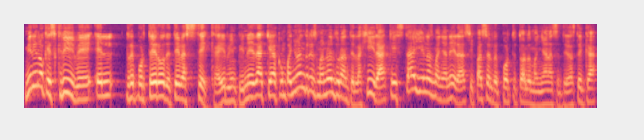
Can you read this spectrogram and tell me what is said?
Miren lo que escribe el reportero de TV Azteca, Irving Pineda, que acompañó a Andrés Manuel durante la gira, que está ahí en las mañaneras y pasa el reporte todas las mañanas en TV Azteca.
